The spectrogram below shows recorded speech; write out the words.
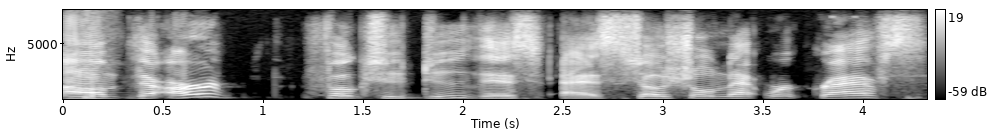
Um, there are folks who do this as social network graphs.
